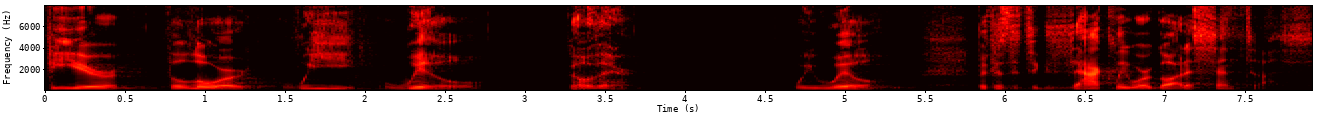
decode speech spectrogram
fear the Lord, we will go there. We will, because it's exactly where God has sent us.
